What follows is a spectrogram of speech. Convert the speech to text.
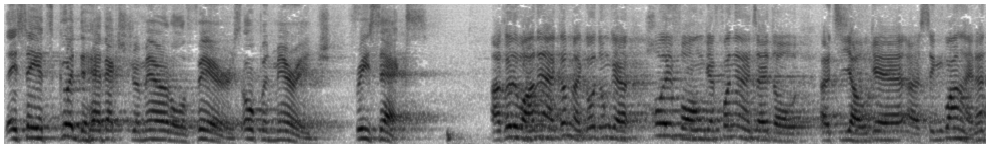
They say it's good to have extramarital affairs, open marriage, free sex. 啊佢哋话咧，今日嗰种嘅开放嘅婚姻嘅制度，诶、自由嘅诶、性关系咧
